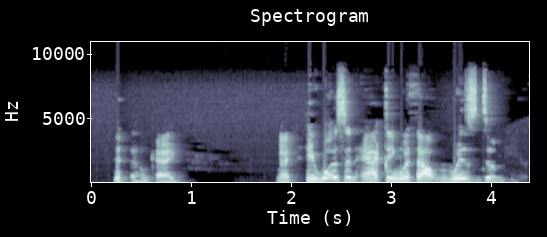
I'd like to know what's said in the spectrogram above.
okay? Right? He wasn't acting without wisdom here.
